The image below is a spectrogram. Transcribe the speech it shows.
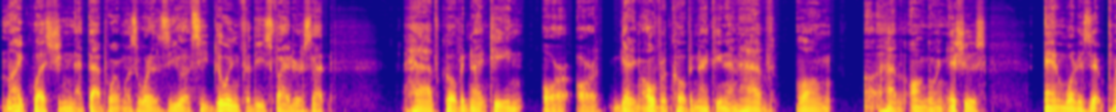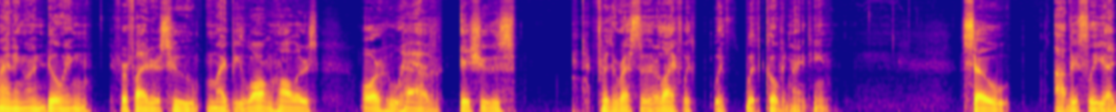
my question at that point was what is the UFC doing for these fighters that have COVID 19 or are getting over COVID 19 and have long uh, have ongoing issues? And what is it planning on doing for fighters who might be long haulers or who have issues for the rest of their life with, with, with COVID 19? So obviously, I,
